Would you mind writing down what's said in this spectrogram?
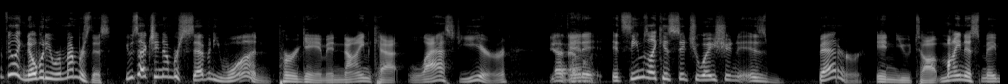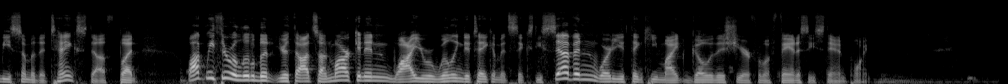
I feel like nobody remembers this. He was actually number 71 per game in nine cat last year. Yeah, and it, it seems like his situation is better in Utah, minus maybe some of the tank stuff. But Walk me through a little bit your thoughts on Markkanen, why you were willing to take him at 67. Where do you think he might go this year from a fantasy standpoint?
